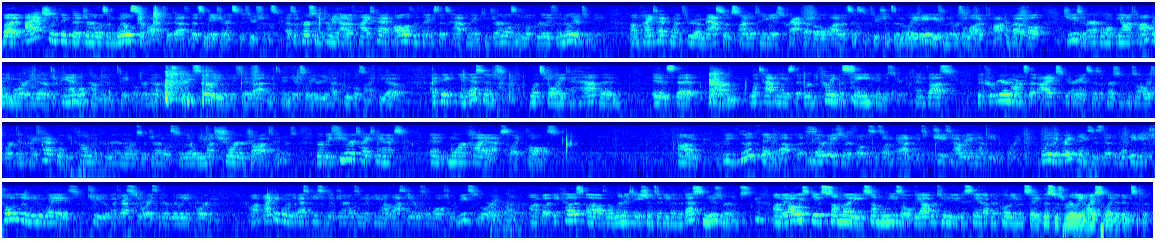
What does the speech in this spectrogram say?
but I actually think that journalism will survive the death of its major institutions. As a person coming out of high tech, all of the things that's happening to journalism look really familiar to me. Um, high tech went through a massive simultaneous crack up of a lot of its institutions in the late 80s, and there was a lot of talk about, well, geez, America won't be on top anymore. You know, Japan will come in and take over. Now, it's pretty silly when you say that, and 10 years later you have Google's IPO. I think, in essence, what's going to happen is that um, what's happening is that we're becoming the same industry, and thus the career norms that I experience as a person who's always worked in high tech will become the career norms of journalists. So there will be much shorter job tenures. There will be fewer Titanics and more kayaks like Paul's. Um, the good thing about this, everybody sort of focuses on bad things. but Geez, how are we going to have deep reporting? One of the great things is that it will give you totally new ways to address stories that are really important. Um, I think one of the best pieces of journalism that came out last year was the Walter Reed story. Um, but because of the limitations of even the best newsrooms, um, it always gives somebody, some weasel, the opportunity to stand up in a podium and say, this is really an isolated incident.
